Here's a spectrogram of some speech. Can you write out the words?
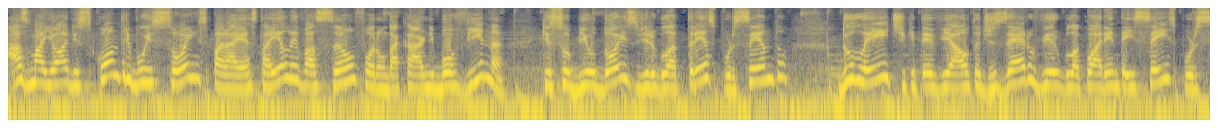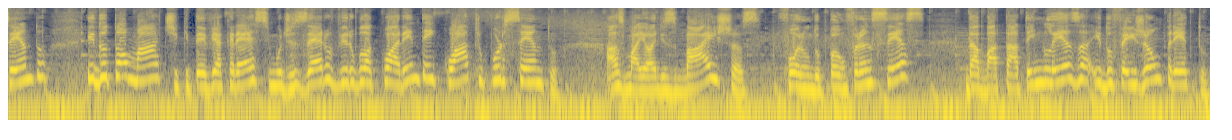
As maiores contribuições para esta elevação foram da carne bovina, que subiu 2,3%, do leite, que teve alta de 0,46%, e do tomate, que teve acréscimo de 0,44%. As maiores baixas foram do pão francês, da batata inglesa e do feijão preto.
